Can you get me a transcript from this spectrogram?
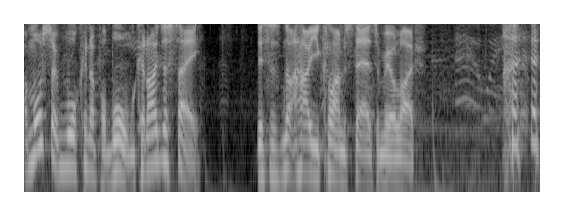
I'm also walking up a wall. Can I just say? This is not how you climb stairs in real life.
